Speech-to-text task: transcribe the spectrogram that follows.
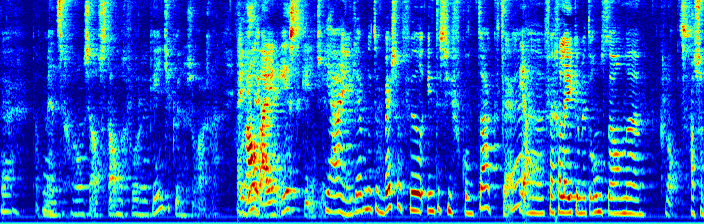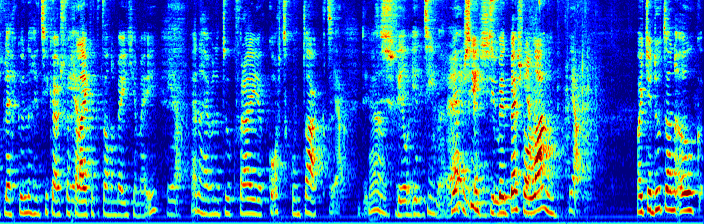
ja. Dat Ja. mensen gewoon zelfstandig voor hun kindje kunnen zorgen. Vooral jullie- bij een eerste kindje. ja, en jullie hebben natuurlijk best wel veel intensief contact, hè? Ja. Eh, vergeleken met ons dan, eh, Klopt. als verpleegkundige in het ziekenhuis, Ja. vergelijk ik het dan een beetje mee. Ja, En dan hebben we natuurlijk vrij eh, kort contact. ja. dit Ja. is veel intiemer. Hè? Ja, precies. Je bent best wel lang. Ja, Want je doet dan ook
